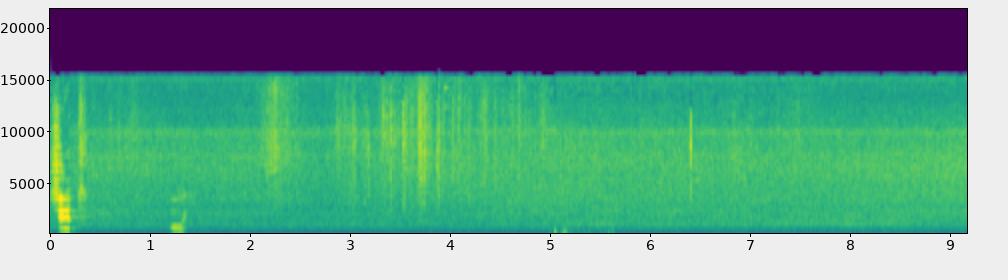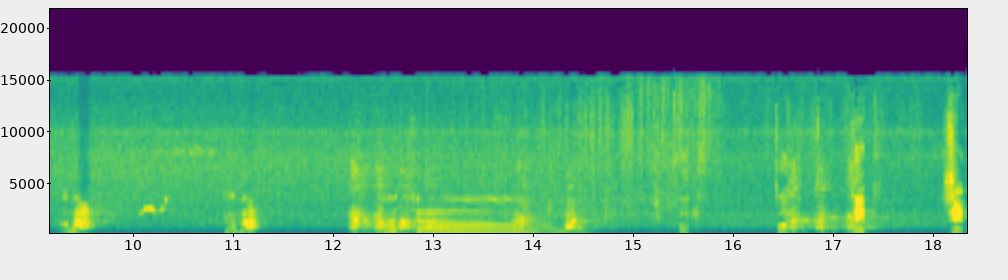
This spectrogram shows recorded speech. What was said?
Zit. Mooi. Kom maar. Kom maar. Goed zo. Goed. Goed. Zit. Zit.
